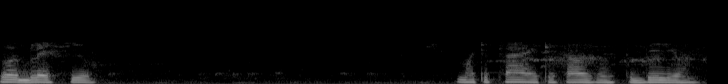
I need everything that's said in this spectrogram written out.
God bless you. Multiply to thousands to billions.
